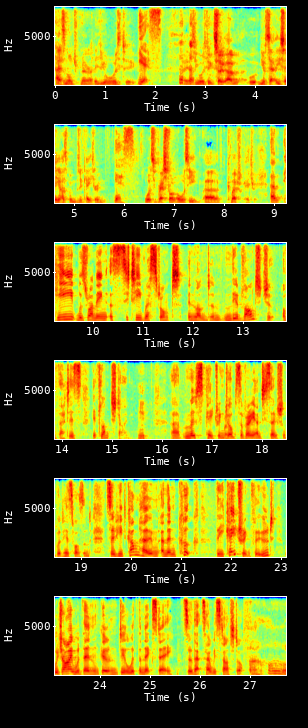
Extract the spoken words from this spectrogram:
as an entrepreneur, I think you always do. yes, as you always do. So, um, you say, you say your husband was in catering. yes. Was he restaurant or was he uh, commercial catering? Um, he was running a city restaurant in London, and the advantage of that is it's lunchtime. Uh, most catering jobs are very antisocial, but his wasn't. So he'd come home and then cook the catering food, which I would then go and deal with the next day. So that's how we started off. Oh,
